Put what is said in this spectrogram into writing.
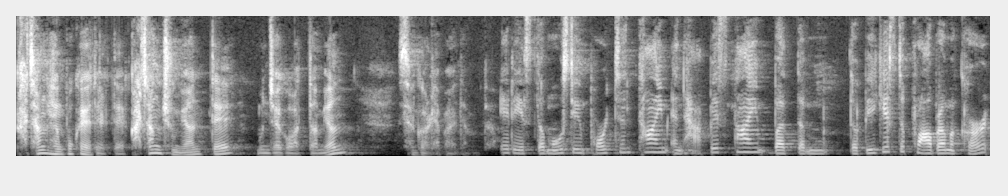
가장 행복해야 될 때, 가장 중요한 때 문제가 왔다면 생각을 해봐야 됩니다. It is the most important time and happiest time, but the, the biggest problem occur,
